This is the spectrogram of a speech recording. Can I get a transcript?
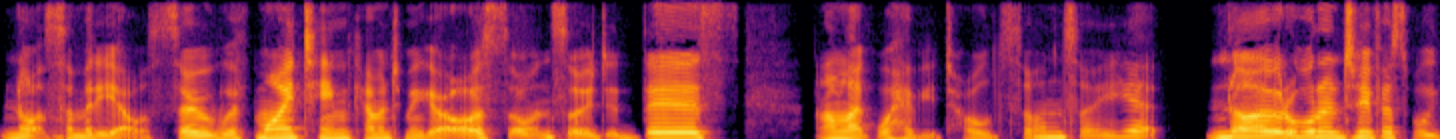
not somebody else. So if my team come to me and go, oh, so and so did this, and I'm like, well, have you told so and so yet? No, but I wanted to first. Well,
